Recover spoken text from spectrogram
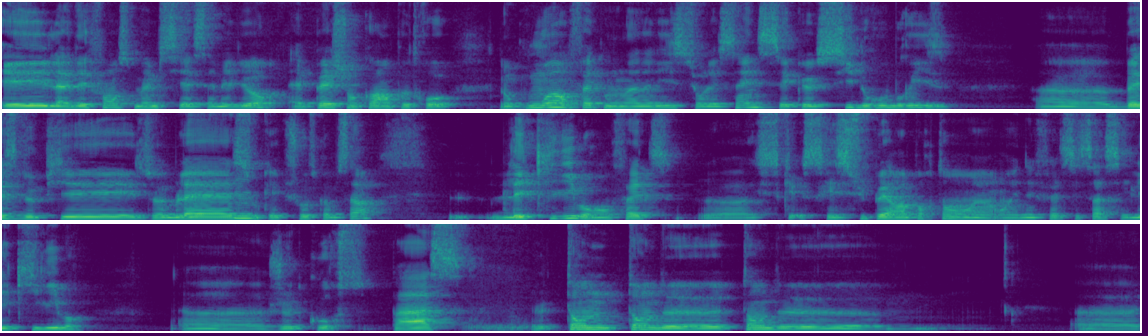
Et la défense, même si elle s'améliore, elle pêche encore un peu trop. Donc moi, en fait, mon analyse sur les Saints, c'est que si Drew Brees euh, baisse de pied, se blesse Mm. ou quelque chose comme ça, l'équilibre, en fait, euh, ce, qui est, ce qui est super important en, en NFL, c'est ça, c'est l'équilibre. euh, jeu de course, passe, temps, de- temps de, temps de euh,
